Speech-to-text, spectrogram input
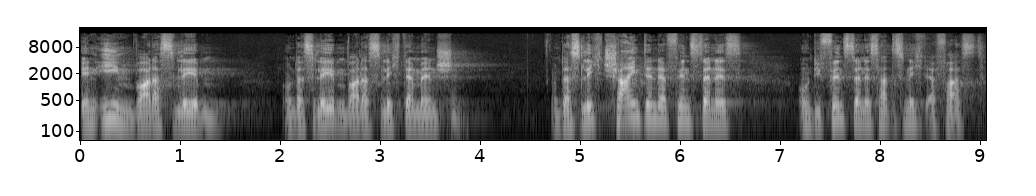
In ihm war das Leben und das Leben war das Licht der Menschen. Und das Licht scheint in der Finsternis und die Finsternis hat es nicht erfasst.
